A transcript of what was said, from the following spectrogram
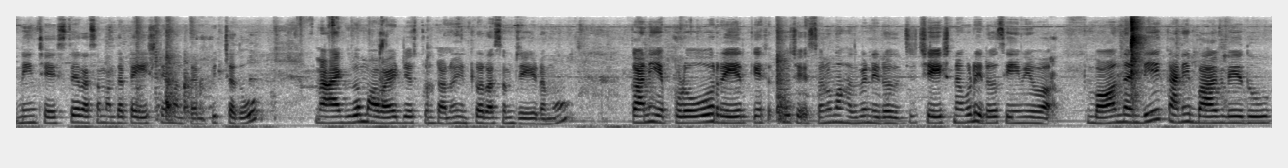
నేను చేస్తే రసం అంత టేస్ట్ ఏమంత అనిపించదు. మ్యాక్సిమం అవాయిడ్ చేస్తుంటాను ఇంట్లో రసం చేయడము. కానీ ఎప్పుడో రేర్ కేసులో చేస్తాను. మా హస్బెండ్ ఈరోజు వచ్చి చేసినా కూడా ఈరోజు ఏమి బాగుందండి కానీ బాగలేదు.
